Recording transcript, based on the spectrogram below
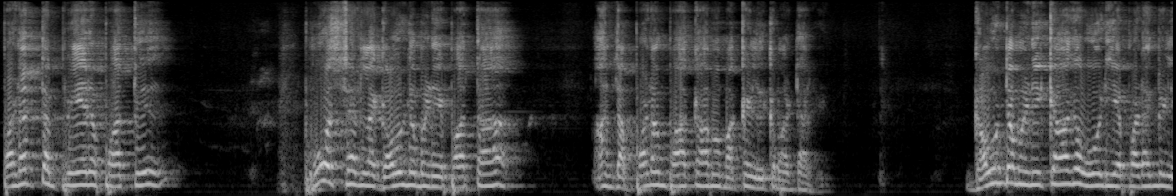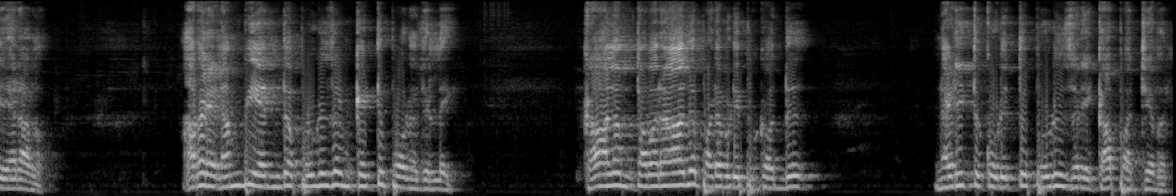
படத்தை பேரை பார்த்து போஸ்டரில் கவுண்டமணியை பார்த்தா அந்த படம் பார்க்காம மக்கள் இருக்க மாட்டார்கள். கவுண்டமணிக்காக ஓடிய படங்கள் ஏராளம். அவரை நம்பி எந்த பொழுதும் கெட்டு போனதில்லை. காலம் தவறாத படப்பிடிப்புக்கு வந்து நடித்து கொடுத்து ப்ரொடியூசரை காப்பாற்றியவர்.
